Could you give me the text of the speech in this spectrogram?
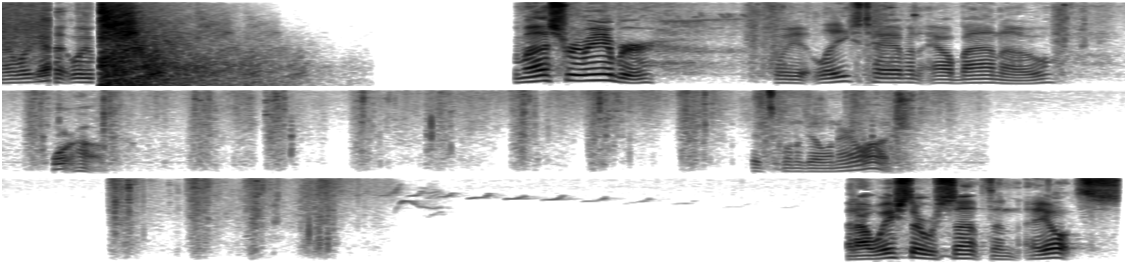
There we go. We we must remember we at least have an albino warthog. That's going to go in our lodge. But I wish there was something else.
